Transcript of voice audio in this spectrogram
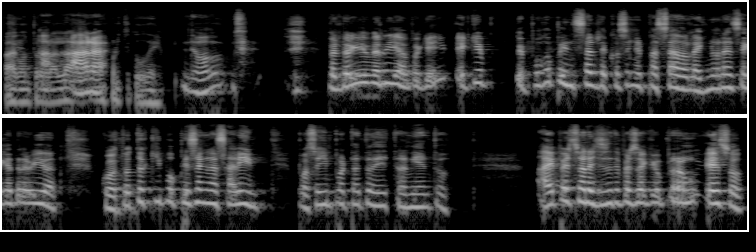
para controlar la- ahora- las multitudes. No, perdón que me ría, porque es que me pongo a pensar de cosas en el pasado, la ignorancia que atrevida. Cuando todos estos equipos empiezan a salir, pues es importante el adiestramiento. Hay personas, yo sé de personas que compraron eso,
